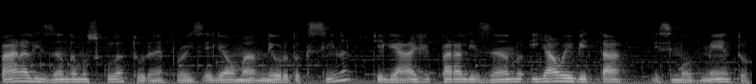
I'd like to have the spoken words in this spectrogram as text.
paralisando a musculatura, né? pois ele é uma neurotoxina que ele age paralisando e ao evitar esse movimento,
